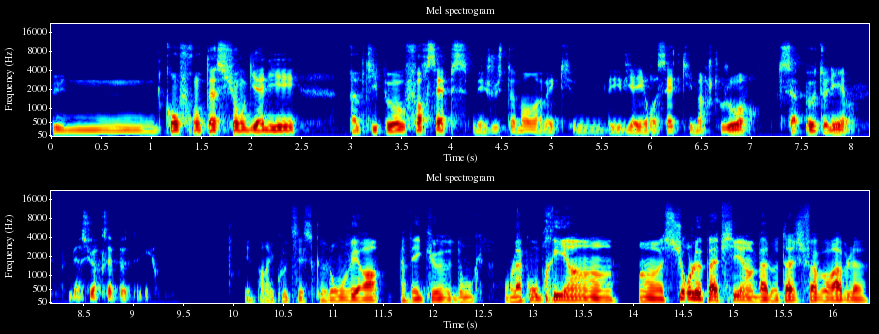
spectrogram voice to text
une confrontation gagnée un petit peu au forceps, mais justement avec des vieilles recettes qui marchent toujours, ça peut tenir. Bien sûr que ça peut tenir. Eh ben, écoute, c'est ce que l'on verra avec euh, donc, on l'a compris, hein, sur le papier, un balotage favorable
